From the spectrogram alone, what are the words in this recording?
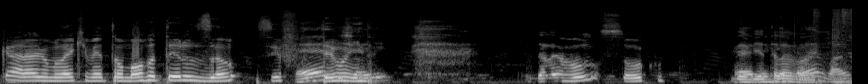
Caralho, o moleque inventou mó roteirozão. Se É, fudeu bicho, ainda. Ainda levou um soco. é, Devia ter levado. levado.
